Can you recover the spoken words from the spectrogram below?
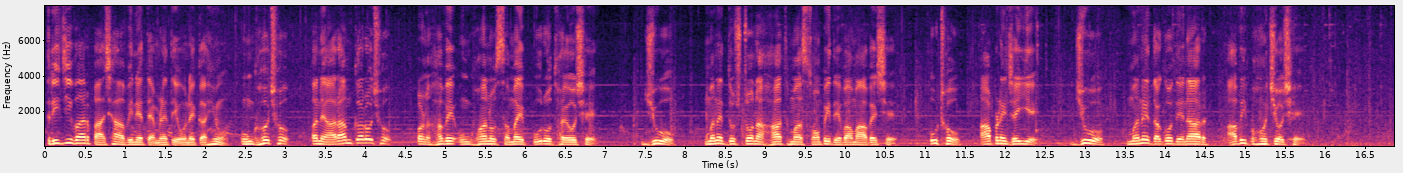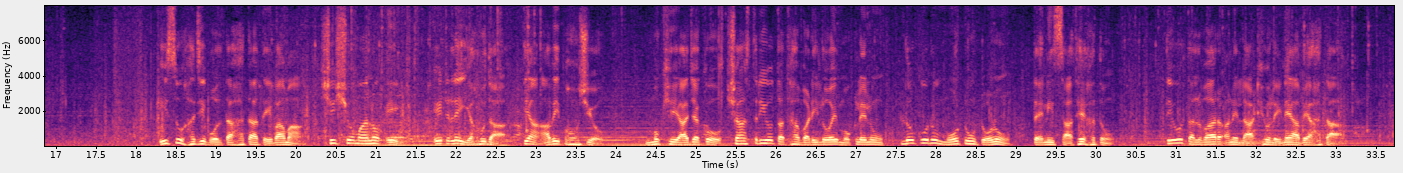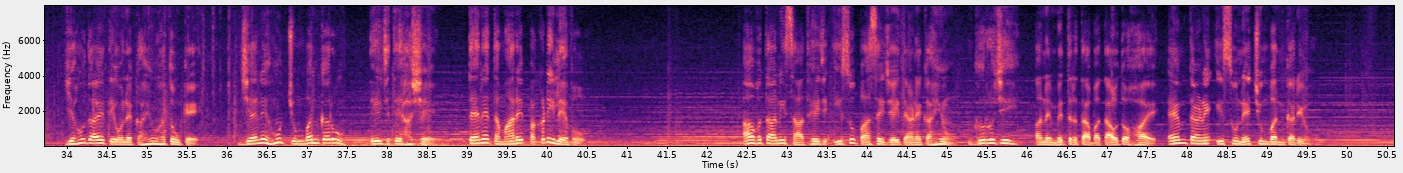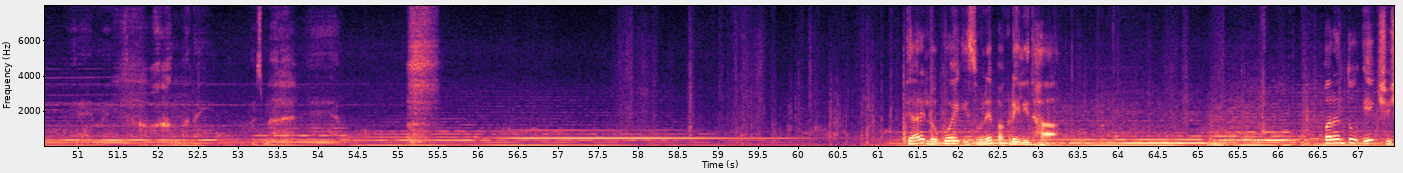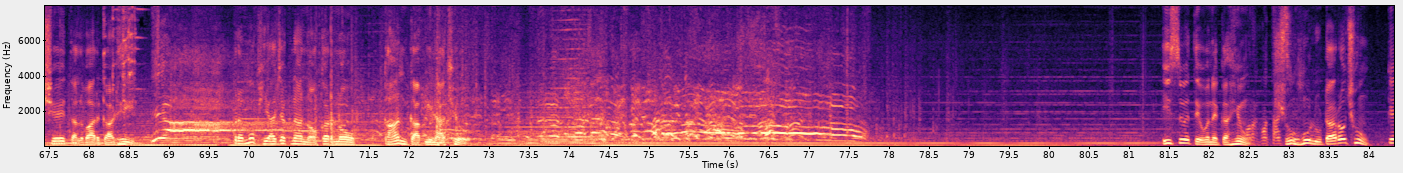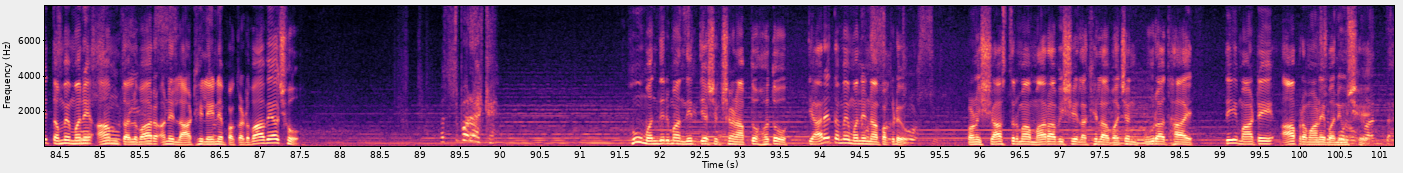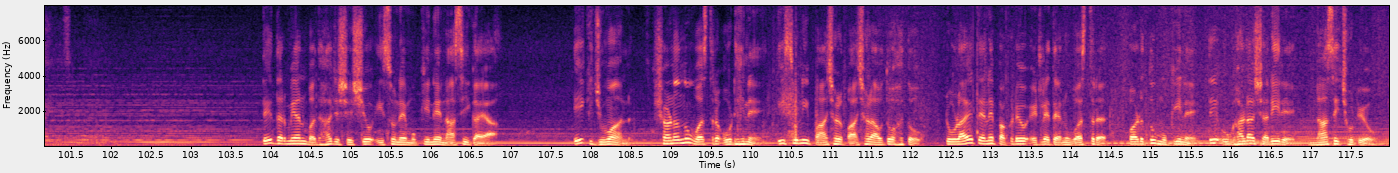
ત્રીજી વાર પાછા આવીને તેમણે તેઓને કહ્યું, ઊંઘો છો અને આરામ કરો છો, પણ હવે ઊંઘવાનો સમય પૂરો થયો છે. જુઓ, મને દુષ્ટોના હાથમાં સોંપી દેવામાં આવે છે. ઉઠો, આપણે જઈએ. જુઓ, મને દગો દેનાર આવી પહોંચ્યો છે. ઈસુ હજી બોલતા હતા તેવામાં શિષ્યોમાંનો એક, એટલે યહુદા, ત્યાં આવી પહોંચ્યો. મુખ્ય યાજકો શાસ્ત્રીઓ તથા વડીલોએ મોકલેલું લોકોનું મોટું ટોળું તેની સાથે હતું. તેઓ તલવાર અને લાઠીઓ લઈને આવ્યા હતા. યહુદાએ તેઓને કહ્યું હતું કે, જેને હું ચુંબન કરું, તે જ તે હશે. તેને તમારે પકડી લેવો. આવતાની સાથે જ ઈસુ પાસે જઈ તેણે કહ્યું, ગુરુજી. અને મિત્રતા બતાવતો હોય, એમ તેણે ઈસુને ચુંબન કર્યું. ત્યારે લોકોએ ઈસુને પકડી લીધા. પરંતુ એક શિષ્યએ તલવાર કાઢી. પ્રમુખ યાજકના નોકરનો કાન કાપી નાખ્યો. ઈસુએ તેઓને કહ્યું, શું હું લૂંટારો છું? કે તમે મને આમ તલવાર અને લાઠી લઈને પકડવા આવ્યા છો? હું મંદિરમાં નિત્ય શિક્ષણ આપતો હતો, ત્યારે તમે મને ના પકડ્યો. પણ શાસ્ત્રમાં મારા વિશે લખેલા વચન પૂરા થાય, તે માટે આ પ્રમાણે બન્યું છે. તે દરમિયાન બધા જ શિષ્યો ઈસુને મૂકીને નાસી ગયા. એક જુવાન શણનું વસ્ત્ર ઓઢીને ઈસુની પાછળ પાછળ આવતો હતો. ટોળાએ તેને પકડ્યો એટલે તેનું વસ્ત્ર પડતું મૂકીને તે ઉઘાડા શરીરે નાસી છૂટ્યો.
